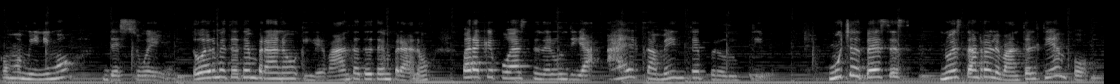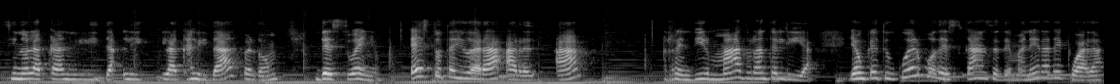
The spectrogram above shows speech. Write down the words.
como mínimo de sueño. Duérmete temprano y levántate temprano para que puedas tener un día altamente productivo. Muchas veces no es tan relevante el tiempo, sino la calidad, la calidad perdón, de sueño. Esto te ayudará a, rendir más durante el día y aunque tu cuerpo descanse de manera adecuada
